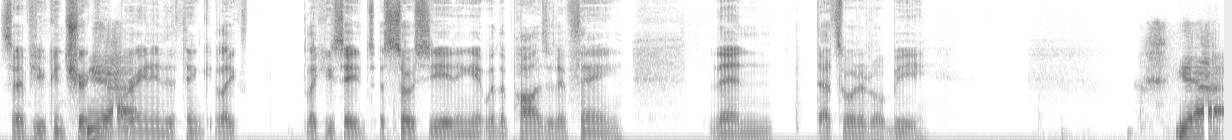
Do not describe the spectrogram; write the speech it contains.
So if you can trick your brain into think like like you say, associating it with a positive thing, then that's what it'll be. Yeah.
